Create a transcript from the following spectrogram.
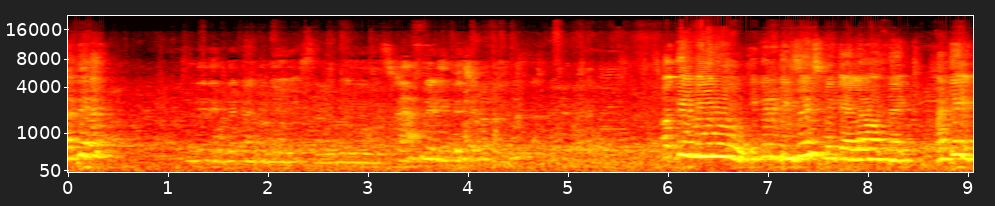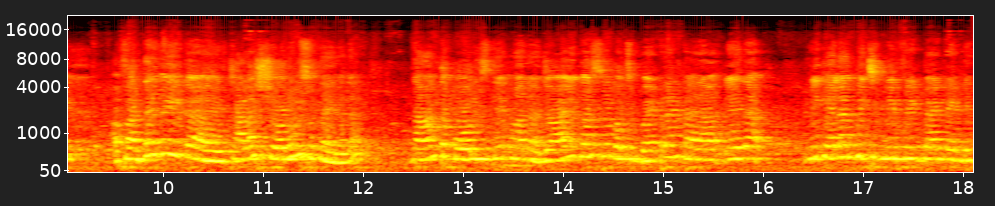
అంతేనా? ఓకే మీరు ఇక్కడ డిజైన్స్ మీకు ఎలా ఉన్నాయి అంటే ఫర్దర్గా ఇక చాలా షోరూమ్స్ ఉన్నాయి కదా దాంతో పోలిస్తే మన జాయిల్ కాస్ట్ కొంచెం బెటర్ అంటారా లేదా మీకు ఎలా అనిపించింది మీ ఫీడ్బ్యాక్ ఏంటి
